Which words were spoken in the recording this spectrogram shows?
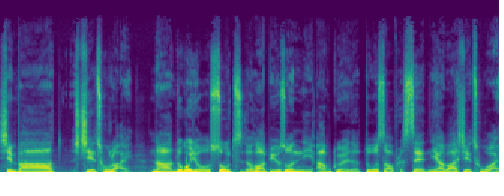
先把它写出来。那如果有数值的话，比如说你 upgrade 了多少 percent，你要把它写出来。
